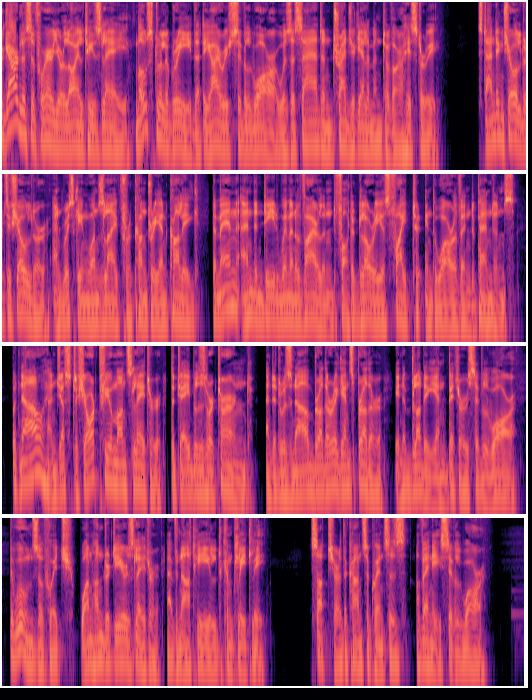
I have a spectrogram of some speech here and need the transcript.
Regardless of where your loyalties lay, most will agree that the Irish Civil War was a sad and tragic element of our history. Standing shoulder to shoulder and risking one's life for country and colleague, the men and indeed women of Ireland fought a glorious fight in the War of Independence. But now, and just a short few months later, the tables were turned, and it was now brother against brother in a bloody and bitter civil war, the wounds of which, 100 years later, have not healed completely. Such are the consequences of any civil war.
